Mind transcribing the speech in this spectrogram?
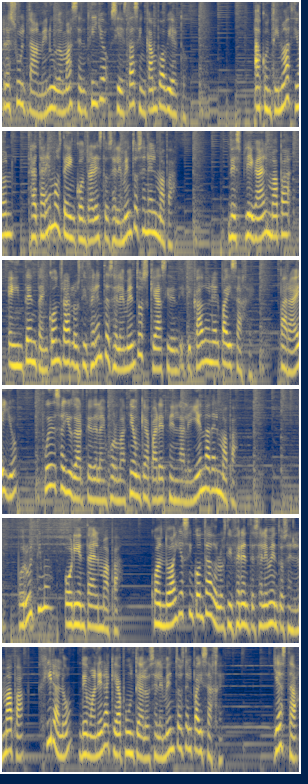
resulta a menudo más sencillo si estás en campo abierto. A continuación, trataremos de encontrar estos elementos en el mapa. Despliega el mapa e intenta encontrar los diferentes elementos que has identificado en el paisaje. Para ello, puedes ayudarte de la información que aparece en la leyenda del mapa. Por último, orienta el mapa. Cuando hayas encontrado los diferentes elementos en el mapa, gíralo de manera que apunte a los elementos del paisaje. Ya está,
